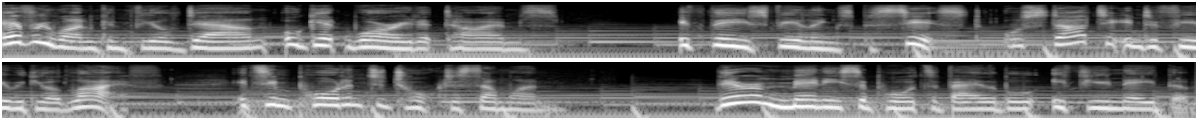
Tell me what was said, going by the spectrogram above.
Everyone can feel down or get worried at times. If these feelings persist or start to interfere with your life, it's important to talk to someone. There are many supports available if you need them.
